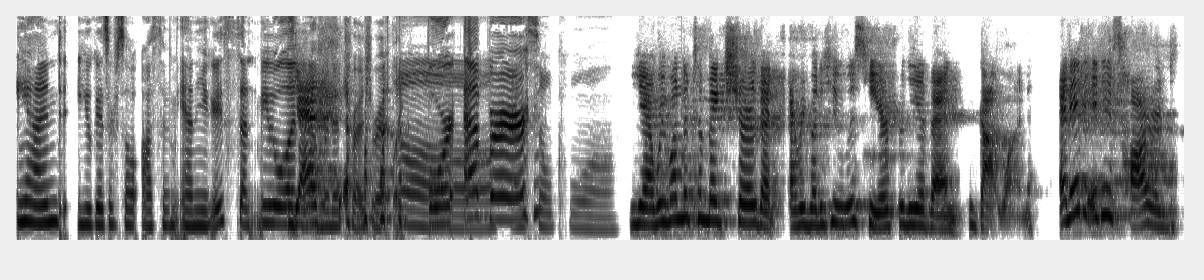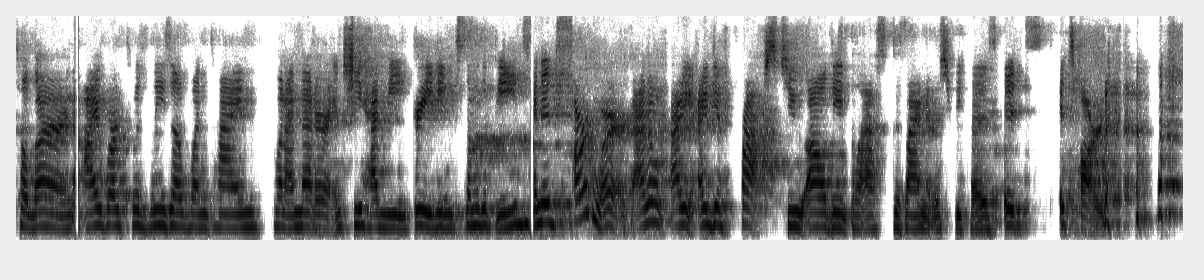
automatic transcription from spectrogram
And you guys are so awesome. Anna, you guys sent me one, Yes. and I'm going to treasure it like Aw, forever. That's so cool. yeah, we wanted to make sure that everybody who was here for the event got one. And it, it is hard to learn. I worked with Lisa one time when I met her, and she had me creating some of the beads. And it's hard work. I don't. I, I give props to all the glass designers because it's it's hard.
